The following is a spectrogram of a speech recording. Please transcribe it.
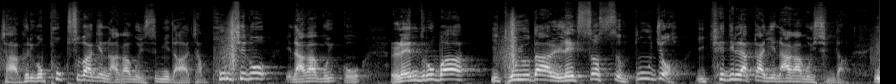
자, 그리고 폭스바겐 나가고 있습니다. 자, 포르쉐도 나가고 있고 랜드로버, 이 도요다, 렉서스, 뿌조, 이 캐딜락까지 나가고 있습니다. 이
